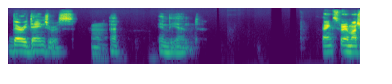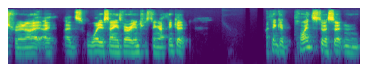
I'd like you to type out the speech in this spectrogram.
very dangerous mm. uh, in the end. Thanks very much, Rune. I, I, what you're saying is very interesting. I think it, I think it points to a certain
